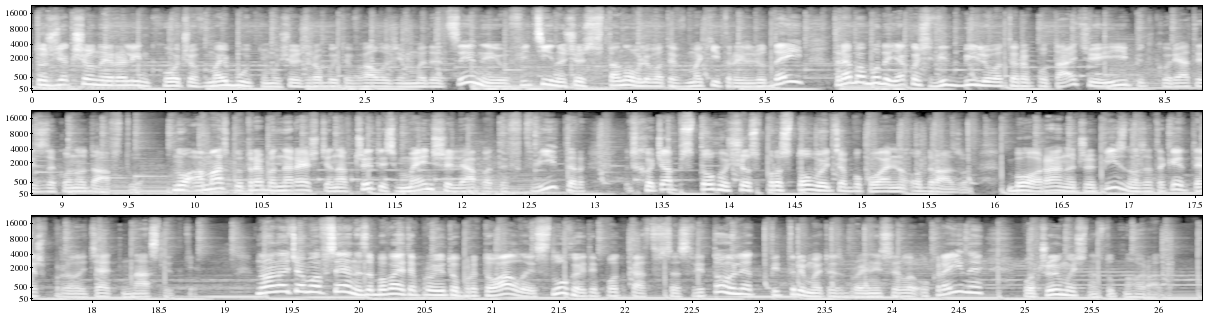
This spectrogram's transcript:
Тож, якщо Neuralink хоче в майбутньому щось зробити в галузі медицини і офіційно щось встановлювати в макітри людей, треба буде якось відбілювати репутацію і підкорятись законодавству. Ну а маску треба нарешті навчитись менше ляпати в Твіттер, хоча б з того, що спростовується буквально одразу. Бо рано чи пізно за таке теж прилетять наслідки. Ну а на цьому все. Не забувайте про ютуб ритуали, слухайте подкаст Всесвітогляд, підтримуйте Збройні Сили України. Почуємось наступного разу.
